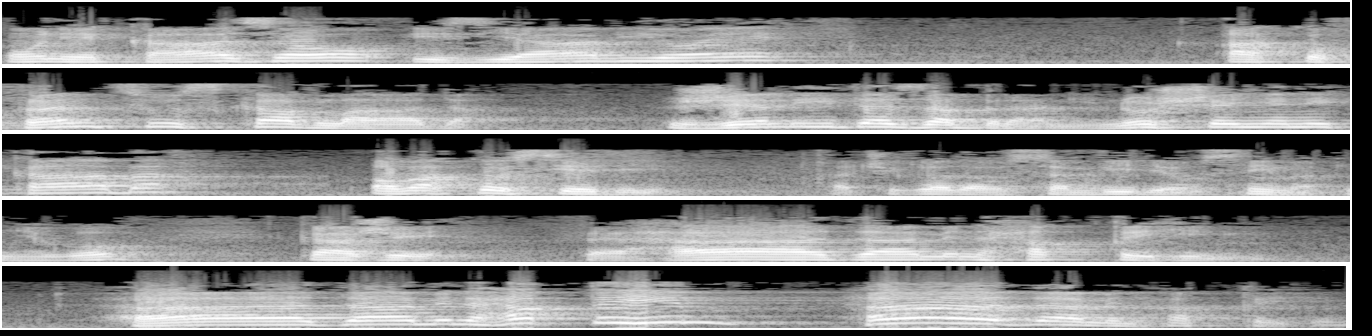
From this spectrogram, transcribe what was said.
on je kazao, izjavio je, ako francuska vlada želi da zabrani nošenje nikaba, ovako sjedi. Znači, gledao sam video snimak njegov, kaže, fe hada min haqqihim, hada min haqqihim, hada min haqqihim.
